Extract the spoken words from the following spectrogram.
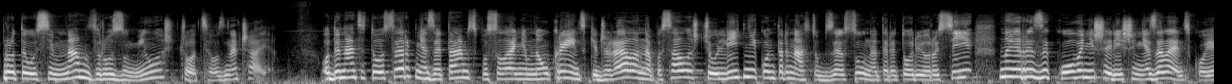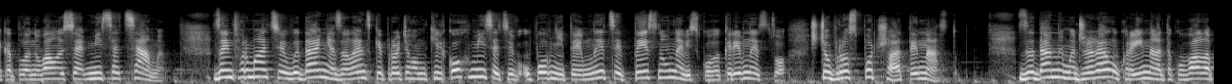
Проте усім нам зрозуміло, що це означає. 11 серпня The Times з посиланням на українські джерела написало, що літній контрнаступ ЗСУ на територію Росії найризикованіше рішення Зеленського, яке планувалося місяцями. За інформацією видання, Зеленський протягом кількох місяців у повній таємниці тиснув на військове керівництво, щоб розпочати наступ. За даними джерел, Україна атакувала б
